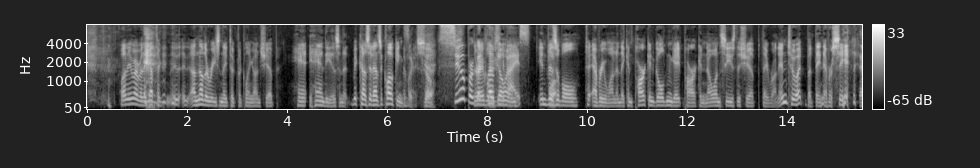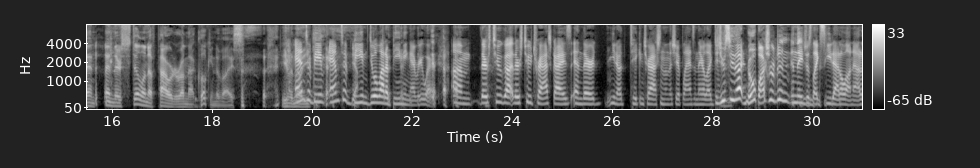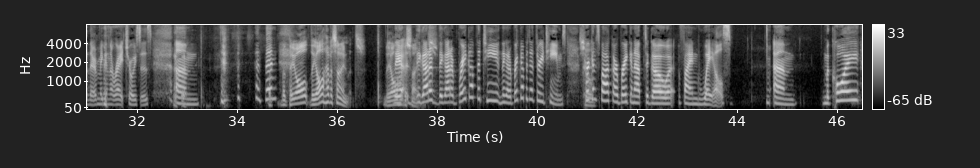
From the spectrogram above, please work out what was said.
Well, you remember they got the another reason they took the Klingon ship ha- handy, isn't it? Because it has a cloaking device. like- so yeah. Super they're good able to cloaking go in device. invisible to everyone, and they can park in Golden Gate Park, and no one sees the ship. They run into it, but they never see it. and and there's still enough power to run that cloaking device, even and you to can't- beam and to beam do a lot of beaming everywhere. Um there's two guys there's two trash guys and they're you know taking trash and then the ship lands and they're like did you see that? Nope i sure didn't. And they just like skedaddle on out of there making the right choices. Um and then But they all they all have assignments. They all they, have assignments. they gotta they gotta break up the team they gotta break up into three teams. Kirk and spock are breaking up to go find whales um mccoy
